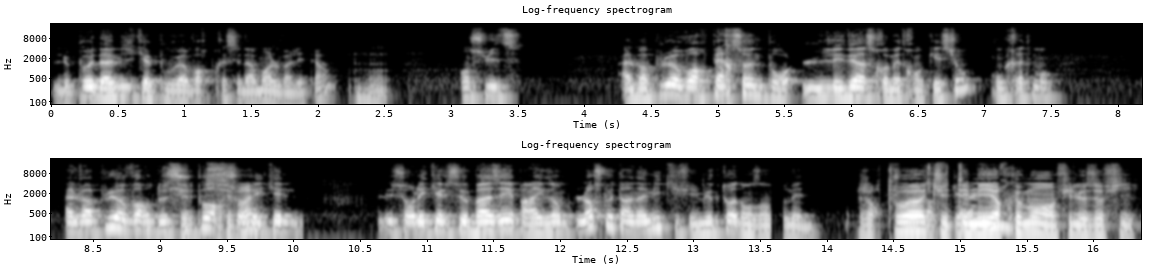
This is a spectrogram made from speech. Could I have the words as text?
Le peu d'amis qu'elle pouvait avoir précédemment, elle va les perdre. Mhm. Ensuite, elle va plus avoir personne pour l'aider à se remettre en question, concrètement. Elle va plus avoir de support sur lesquels, sur lesquels se baser, par exemple. Lorsque tu as un ami qui fait mieux que toi dans un domaine, Genre, toi, tu t'es meilleur que moi en philosophie.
